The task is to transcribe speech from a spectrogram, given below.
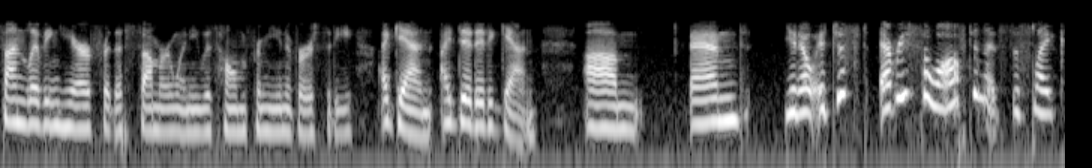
son living here for the summer when he was home from university. Again, I did it again. Um and you know, it just every so often it's just like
